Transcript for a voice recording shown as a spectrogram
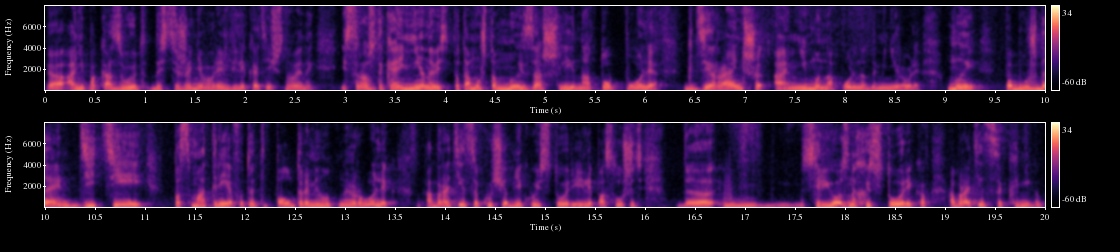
они показывают достижения во время Великой Отечественной войны. И сразу такая ненависть, потому что мы зашли на то поле, где раньше они монопольно доминировали. Мы побуждаем детей посмотрев вот этот полутораминутный ролик, обратиться к учебнику истории или послушать э, серьезных историков, обратиться к книгам.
